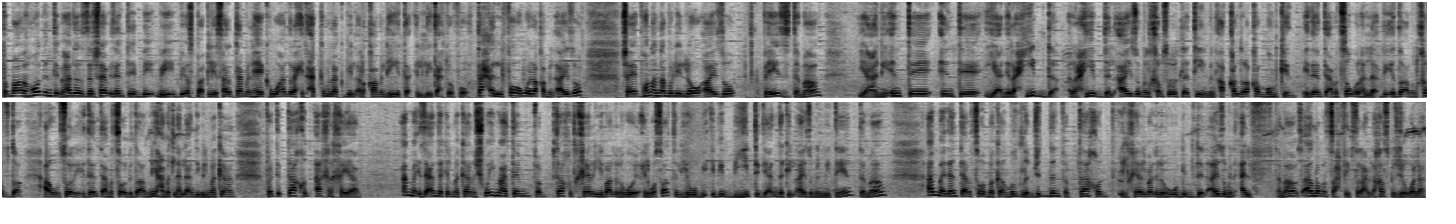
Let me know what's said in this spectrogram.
طبعا هون أنت بهذا الزر شايف إذا أنت باصبعك اليسار بتعمل هيك هو هذا راح يتحكم لك بالأرقام اللي هي اللي تحته وفوق تحت فوق هو رقم الايزو شايف هون أنا عم بقول لي low ISO base تمام؟ يعني انت انت يعني راح يبدأ راح يبدأ الايزو من 35 من أقل رقم ممكن. إذا انت عم تصور هلأ بإضاءة منخفضه أو sorry إذا انت عم تصور بإضاءة منيحة مثل هلأ عندي بالمكان فأنت بتاخذ آخر خيار. أما إذا عندك المكان شوي معتم فبتاخذ الخيار اللي بعده اللي هو الوسط اللي هو بيبتدي عندك الايزو من 200 تمام؟ أما إذا أنت عم تصور مكان مظلم جدا فبتاخذ الخيار اللي بعده اللي هو بيبدا الآيزو من 1000 تمام؟ أنا ما بنصح فيه بصراحة بالأخص بالجوالات.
